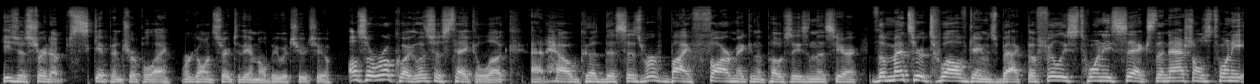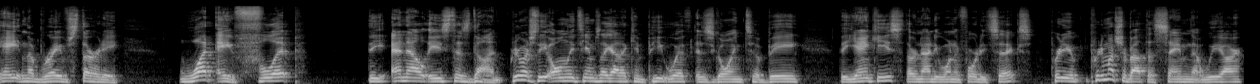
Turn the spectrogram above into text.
He's just straight up skipping AAA. We're going straight to the MLB with Choo Choo. Also, real quick, let's just take a look at how good this is. We're by far making the postseason this year. The Mets are 12 games back, the Phillies 26, the Nationals 28, and the Braves 30. What a flip the NL East has done. Pretty much the only teams I got to compete with is going to be the Yankees. They're 91 and 46. Pretty, pretty much about the same that we are.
